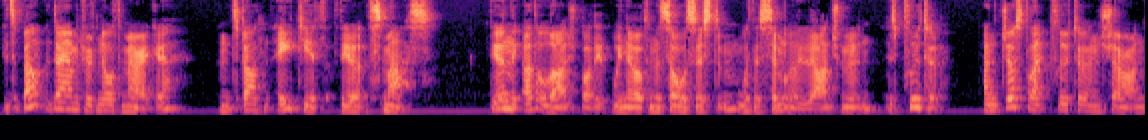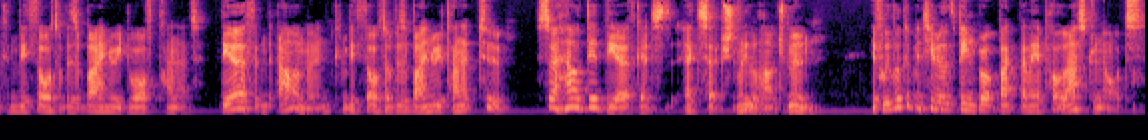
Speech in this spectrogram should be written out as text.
It's about the diameter of North America, and it's about an 80th of the Earth's mass. The only other large body that we know of in the solar system with a similarly large moon is Pluto, and just like Pluto and Charon can be thought of as a binary dwarf planet, the Earth and our moon can be thought of as a binary planet too. So, how did the Earth get its exceptionally large moon? If we look at material that's been brought back by the Apollo astronauts,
